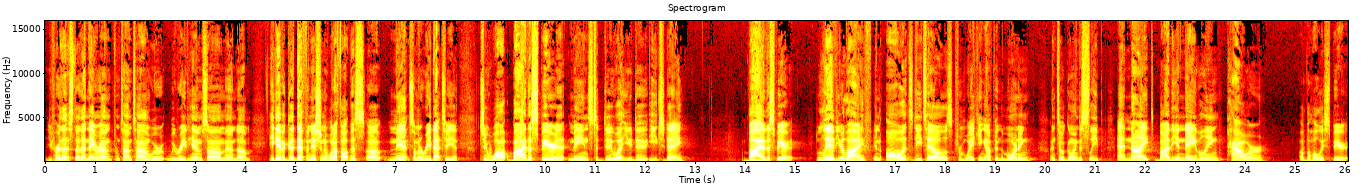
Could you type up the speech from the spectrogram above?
you've heard that, throw that name around from time to time. We, were, we read him some, and um, he gave a good definition of what I thought this uh, meant, so I'm going to read that to you. To walk by the Spirit means to do what you do each day by the Spirit. Live your life in all its details from waking up in the morning until going to sleep at night by the enabling power of the Holy Spirit.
